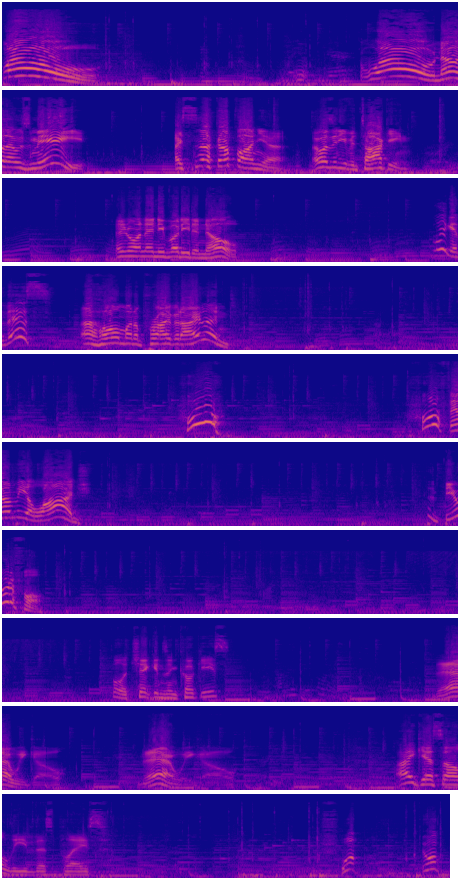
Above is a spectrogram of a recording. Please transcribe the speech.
Whoa! Whoa! No, that was me! I snuck up on you. I wasn't even talking. I didn't want anybody to know. Look at this! A home on a private island! Whew! Whew, found me a lodge! Is beautiful! Full of chickens and cookies. There we go. There we go. I guess I'll leave this place. Whoop! Whoop!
